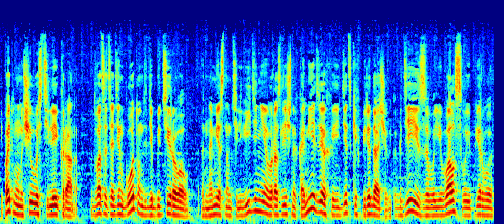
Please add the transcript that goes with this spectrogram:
и поэтому он учил его с телеэкранов. В 21 год он дебютировал на местном телевидении в различных комедиях и детских передачах, где и завоевал свою первую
